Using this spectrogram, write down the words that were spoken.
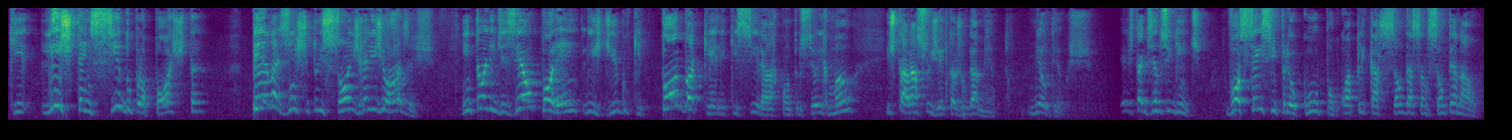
que lhes tem sido proposta pelas instituições religiosas. Então ele diz: Eu, porém, lhes digo que todo aquele que se irá contra o seu irmão estará sujeito a julgamento. Meu Deus. Ele está dizendo o seguinte: vocês se preocupam com a aplicação da sanção penal.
